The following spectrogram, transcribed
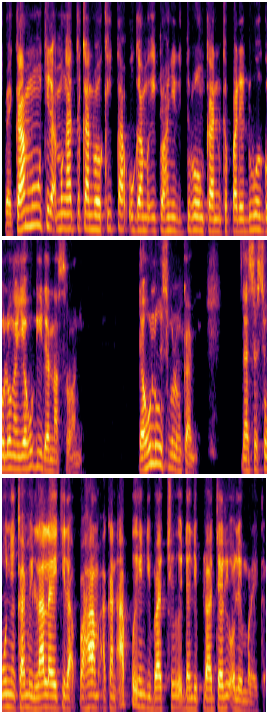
Supaya kamu tidak mengatakan bahawa kitab agama itu hanya diturunkan kepada dua golongan Yahudi dan Nasrani. Dahulu sebelum kami. Dan sesungguhnya kami lalai tidak faham akan apa yang dibaca dan dipelajari oleh mereka.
